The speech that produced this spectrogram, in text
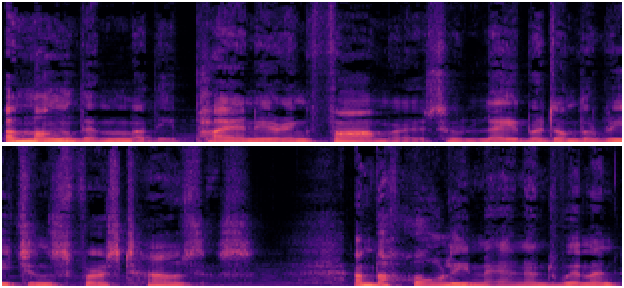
Among them are the pioneering farmers who labored on the region's first houses, and the holy men and women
